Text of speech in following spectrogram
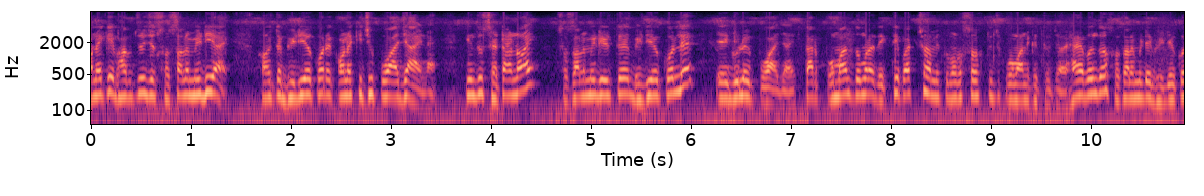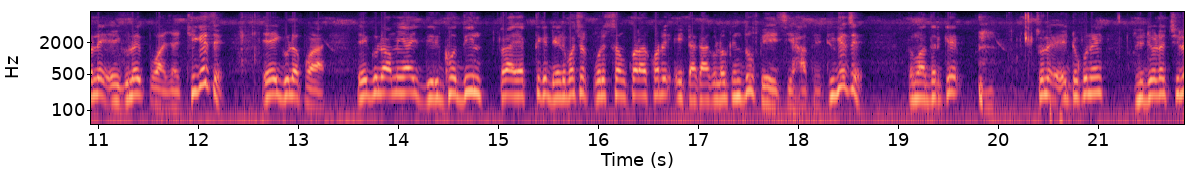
অনেকেই ভাবছিল যে সোশ্যাল মিডিয়ায় হয়তো ভিডিও করে কোনো কিছু পাওয়া যায় না। কিন্তু সেটা নয় সোশ্যাল মিডিয়াতে ভিডিও করলে এইগুলোই পাওয়া যায়। তার প্রমাণ তোমরা দেখতে পাচ্ছ, আমি তোমাকে সব কিছু প্রমাণ করতে চাই। হ্যাঁ বন্ধু সোশ্যাল মিডিয়ায় ভিডিও করলে এইগুলোই পাওয়া যায়। ঠিক আছে? এইগুলো পাওয়া এইগুলো আমি এই দীর্ঘদিন, প্রায় এক থেকে দেড় বছর পরিশ্রম করার পরে এই টাকাগুলো কিন্তু পেয়েছি হাতে, ঠিক আছে? তোমাদেরকে চলে এইটুকুনি ভিডিওটা ছিল,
